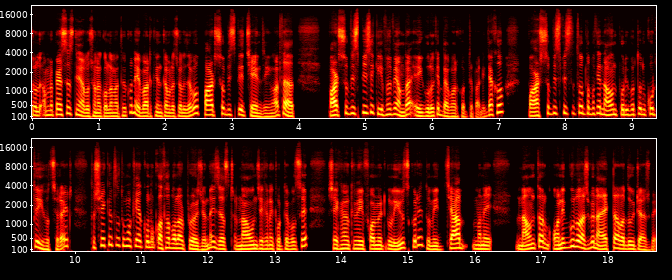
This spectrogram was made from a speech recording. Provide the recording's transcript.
চলে, আমরা প্যাসেজ নিয়ে আলোচনা করলাম এতক্ষণ, এবার কিন্তু আমরা চলে যাব পার্টস অফ স্পিচ চেঞ্জিং অর্থাৎ পার্টস অফ স্পিচে কীভাবে আমরা এইগুলোকে ব্যবহার করতে পারি। দেখো পার্টস অফ স্পিচে তো তোমাকে নাউন পরিবর্তন করতেই হচ্ছে রাইট তো সেক্ষেত্রে তোমাকে কোনো কথা বলার প্রয়োজন নেই জাস্ট নাউন যেখানে করতে বলছে, সেখানে তুমি এই ফর্মেটগুলো ইউজ করে তুমি যা মানে নাউন তো অনেকগুলো আসবে না, একটা বা দুইটা আসবে।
